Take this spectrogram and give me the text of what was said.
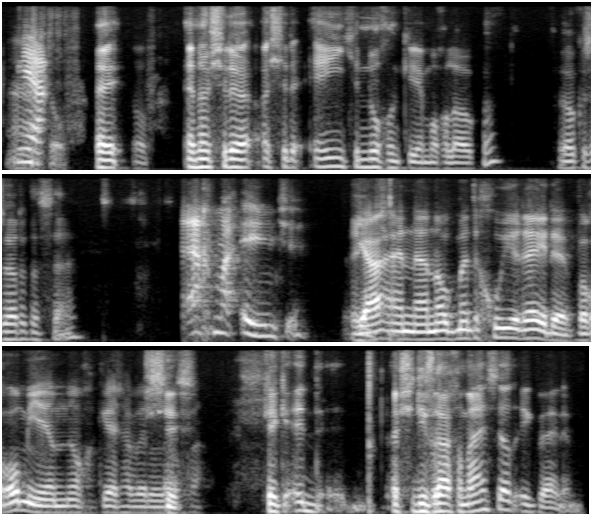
Ah, Ja. Tof. En als je, er, als je er eentje nog een keer mocht lopen, welke zou dat dan zijn? Echt maar eentje. Ja, en dan ook met een goede reden waarom je hem nog een keer zou willen Precies. lopen. Kijk, eh, als je die vraag aan mij stelt, ik weet hem.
